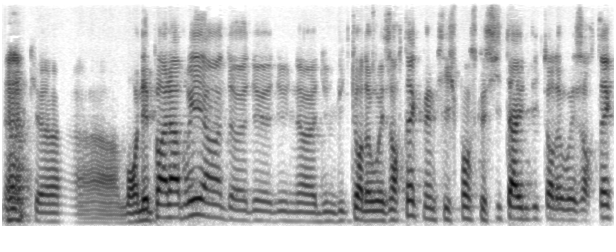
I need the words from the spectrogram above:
Donc, euh, bon, on n'est pas à l'abri hein, d'une victoire de WeatherTech, même si je pense que si tu as une victoire de WeatherTech,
